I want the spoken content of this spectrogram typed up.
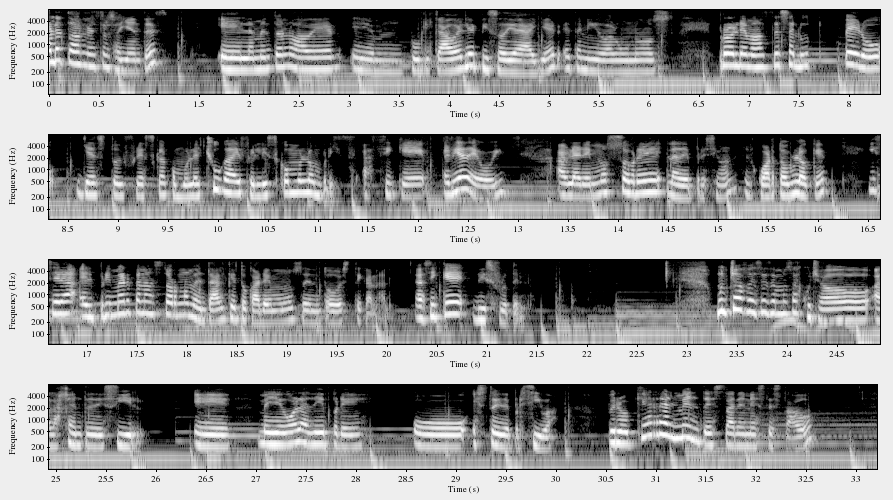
Hola a todos nuestros oyentes. Eh, lamento no haber em, publicado el episodio de ayer. He tenido algunos problemas de salud, pero ya estoy fresca como lechuga y feliz como lombriz. Así que el día de hoy hablaremos sobre la depresión, el cuarto bloque, y será el primer trastorno mental que tocaremos en todo este canal. Así que disfrútenlo. Muchas veces hemos escuchado a la gente decir, eh, me llegó la depre o estoy depresiva. Pero ¿qué es realmente estar en este estado?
